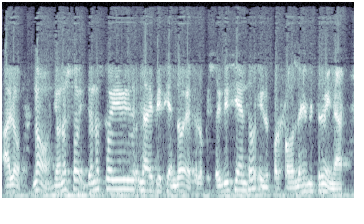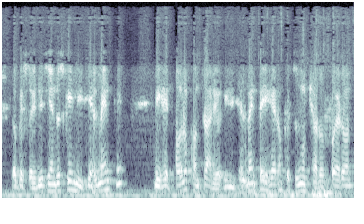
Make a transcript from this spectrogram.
Aló, no, yo no estoy, yo no estoy eh, diciendo eso. Lo que estoy diciendo, y por favor déjenme terminar, lo que estoy diciendo es que inicialmente dije todo lo contrario. Inicialmente dijeron que estos muchachos fueron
